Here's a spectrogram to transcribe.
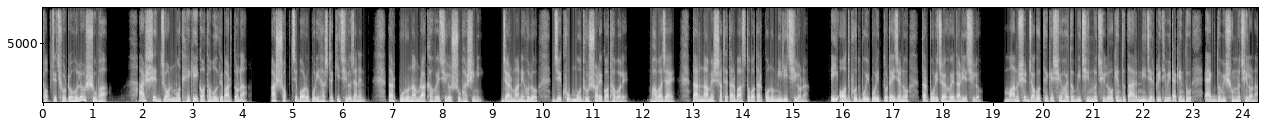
সবচেয়ে ছোট হলেও শুভা। আর সে জন্ম থেকেই কথা বলতে পারত না। আর সবচেয়ে বড় পরিহাসটা কি ছিল জানেন? তার পুরো নাম রাখা হয়েছিল সুভাষিনী, যার মানে হল যে খুব মধুর স্বরে কথা বলে। ভাবা যায়, তার নামের সাথে তার বাস্তবতার কোনো মিলই ছিল না। এই অদ্ভুত বৈপরীত্যটাই যেন তার পরিচয় হয়ে দাঁড়িয়েছিল। মানুষের জগৎ থেকে সে হয়তো বিচ্ছিন্ন ছিল, কিন্তু তার নিজের পৃথিবীটা কিন্তু একদমই শূন্য ছিল না।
